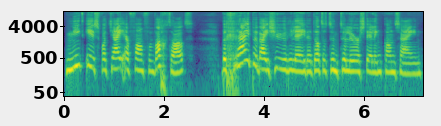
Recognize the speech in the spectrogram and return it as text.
niet is wat jij ervan verwacht had, begrijpen wij juryleden dat het een teleurstelling kan zijn.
